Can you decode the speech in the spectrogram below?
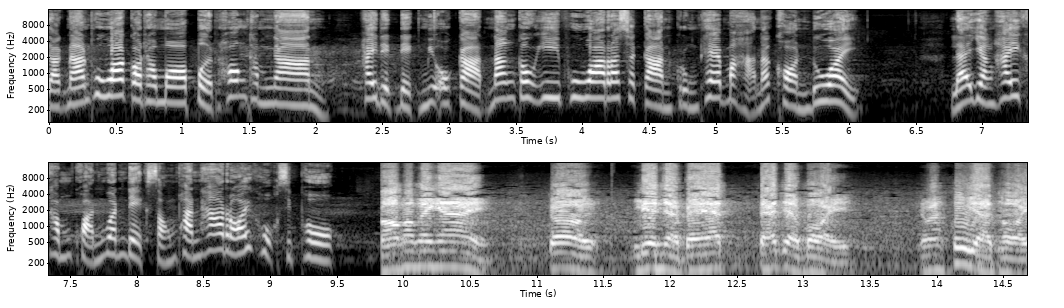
จากนั้นผู้ว่ากทมเปิดห้องทำงาน ให้เด็กๆ มีโอกาสนั่งเก้าอี้ผู้ว่าราชการกรุงเทพมหานครด้วย และยังให้คำขวัญวันเด็ก 2566 น้องเขาง่ายๆก็เรียนอย่าแบดแบดอย่าบ่อยใช่ไหมสู้อย่าถอย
